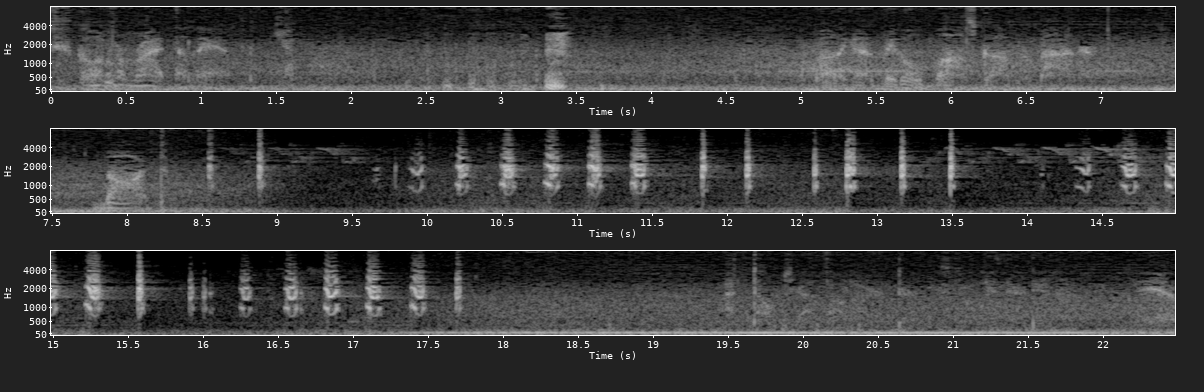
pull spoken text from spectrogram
She's going from right to left. Probably copper behind. Not. I told you I thought I heard turkeys go in there, didn't I? Yeah.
